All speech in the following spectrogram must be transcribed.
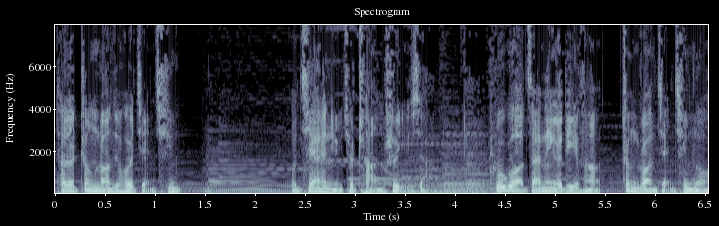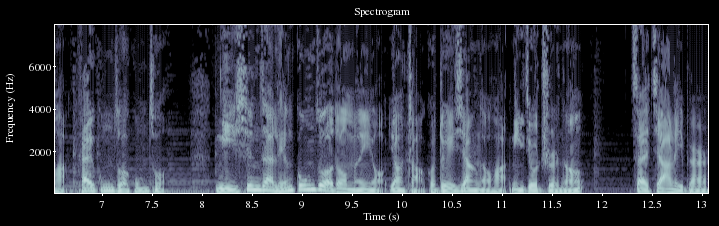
它的症状就会减轻。我建议你去尝试一下。如果在那个地方症状减轻的话，该工作工作。你现在连工作都没有，要找个对象的话，你就只能在家里边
